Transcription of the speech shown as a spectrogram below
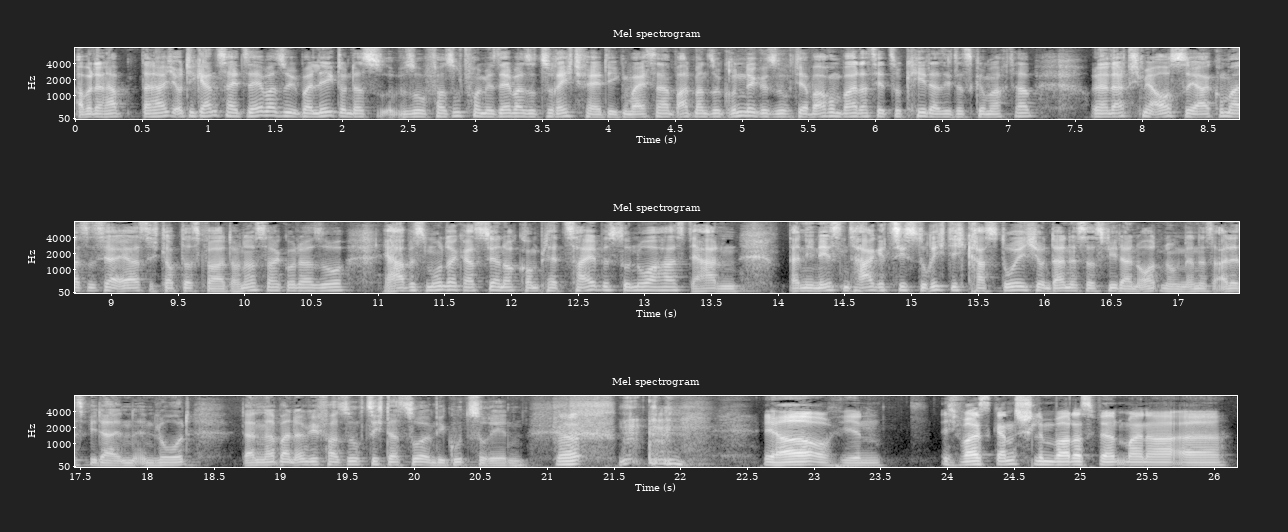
Aber dann habe dann hab ich auch die ganze Zeit selber so überlegt und das so versucht von mir selber so zu rechtfertigen. Weißt du, dann hat man so Gründe gesucht, ja, warum war das jetzt okay, dass ich das gemacht habe? Und dann dachte ich mir auch so, ja, guck mal, es ist ja erst, ich glaube, das war Donnerstag oder so. Ja, bis Montag hast du ja noch komplett Zeit, bis du nur hast. Ja, dann, dann die nächsten Tage ziehst du richtig krass durch und dann ist das wieder in Ordnung. Dann ist alles wieder in, in Lot. Dann hat man irgendwie versucht, sich das so irgendwie gut zu reden. Ja, ja auf jeden Fall. Ich weiß, ganz schlimm war das während meiner äh,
